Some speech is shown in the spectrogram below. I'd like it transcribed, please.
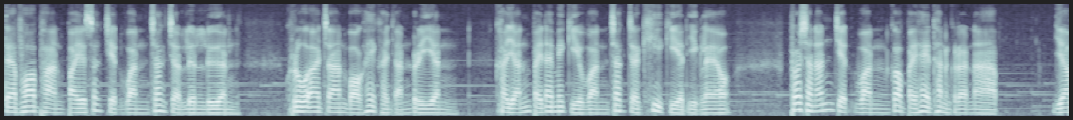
แต่พอผ่านไปสักเจ็ดวันช่างจะเลือนเลือน ครูอาจารย์บอกให้ขยันเรียน ขยันไปได้ไม่กี่วันชักจะขี้เกียจอีกแล้ว เพราะฉะนั้นเจ็ดวันก็ไปให้ท่านกระนาบ ย้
